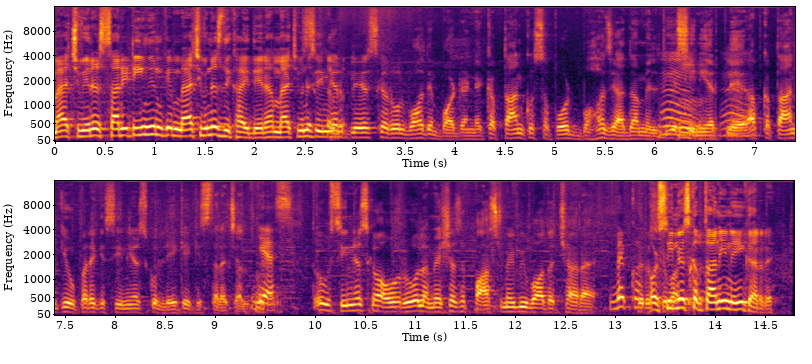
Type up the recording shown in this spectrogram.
मैच विनर्स सारी टीम ही उनके मैच विनर्स दिखाई दे रहे हैं मैच विनर्स सीनियर प्लेयर्स का रोल बहुत इंपॉर्टेंट है। कप्तान को सपोर्ट बहुत ज़्यादा मिलती है सीनियर प्लेयर अब कप्तान के ऊपर है कि सीनियर्स को लेके किस तरह चलते हैं? तो सीनियर्स का रोल हमेशा से पास्ट में भी बहुत अच्छा रहा है। और सीनियर्स कप्तानी नहीं कर रहे। हाँ?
